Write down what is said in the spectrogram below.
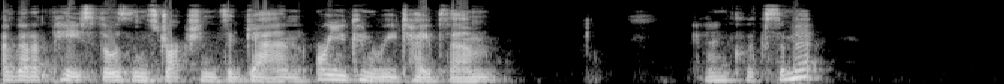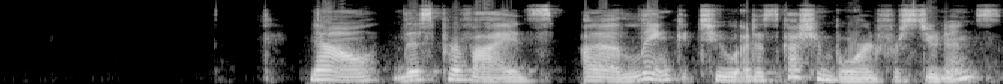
I've got to paste those instructions again, or you can retype them and click Submit. Now, this provides a link to a discussion board for students,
